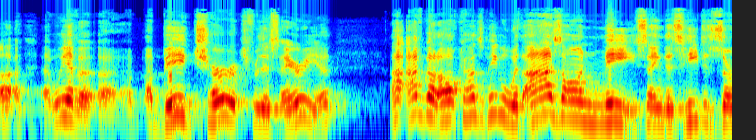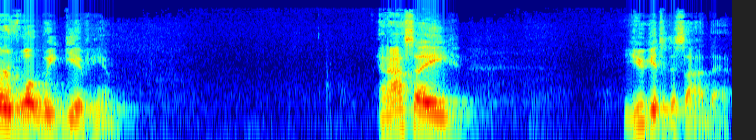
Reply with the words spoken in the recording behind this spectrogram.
uh, we have a, a, a, big church for this area. I, have got all kinds of people with eyes on me saying, does he deserve what we give him? And I say, you get to decide that.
